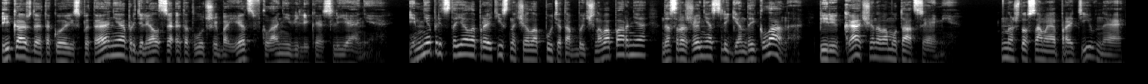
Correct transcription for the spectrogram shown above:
И каждое такое испытание определялся этот лучший боец в клане Великое Слияние. И мне предстояло пройти сначала путь от обычного парня до сражения с легендой клана, перекачанного мутациями. Но что самое противное,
